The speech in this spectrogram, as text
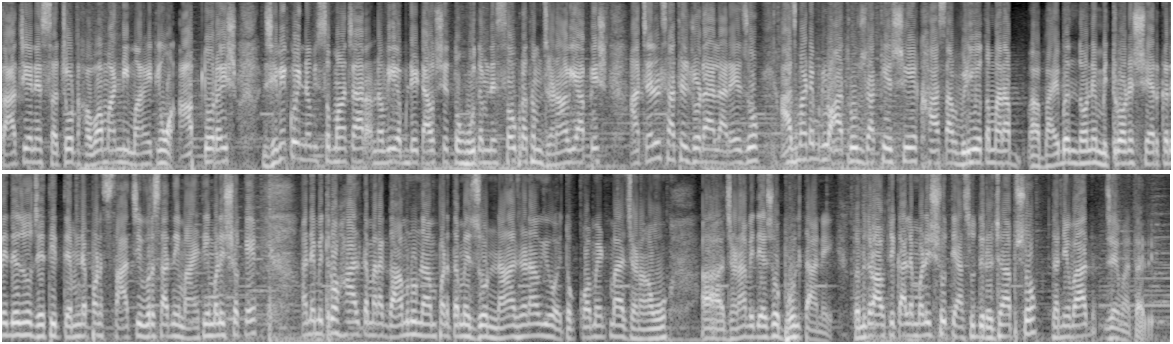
સાચી અને સચોટ હવામાનની માહિતી હું આપતો રહીશ. જેવી કોઈ નવી સમાચાર, નવી અપડેટ આવશે તો હું તમને સૌપ્રથમ જણાવી આપીશ. આ ચેનલ સાથે જોડાયેલા રહેજો. આજ માટે મિત્રો આટલું જ રાખીએ છીએ. ખાસ આ વીડિયો તમારા ભાઈબંધોને, મિત્રોને શેર કરી દેજો, જેથી તેમને પણ સાચી વરસાદની માહિતી મળી શકે. અને મિત્રો હાલ તમારા ગામનું નામ પણ તમે જો ના જણાવ્યું હોય તો કોમેન્ટમાં જણાવું જણાવી દેજો, ભૂલતા નહીં. તો મિત્રો આવતીકાલે મળીશું. ત્યાં સુધી રજા આપશો. ધન્યવાદ. જય માતાજી.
